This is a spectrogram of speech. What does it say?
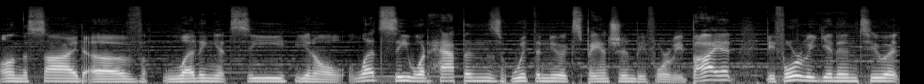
on the side of letting it see, you know, let's see what happens with the new expansion before we buy it, before we get into it.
